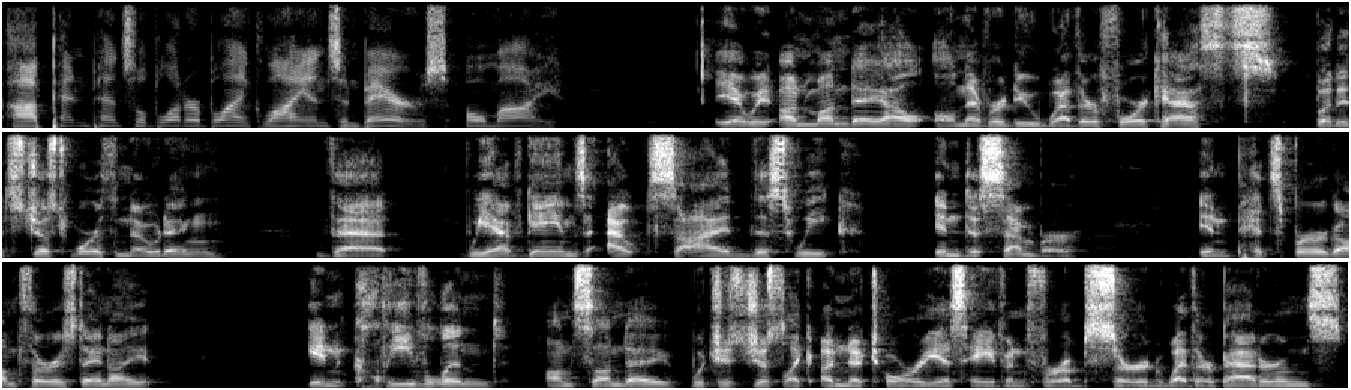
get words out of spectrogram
Uh, pen, pencil, blood, or blank. Lions and Bears. Oh my. Yeah, we, on Monday I'll I'll never do weather forecasts, but it's just worth noting that we have games outside this week in December in Pittsburgh on Thursday night, in Cleveland on Sunday, which is just like a notorious haven for absurd weather patterns,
